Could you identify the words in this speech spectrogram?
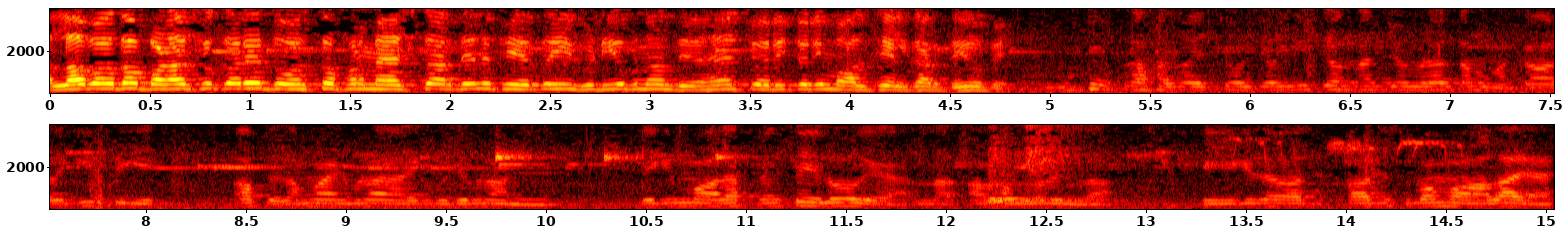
ਅੱਲਾਹ ਪਾਕ ਦਾ ਬੜਾ ਸ਼ੁਕਰ ਹੈ ਦੋਸਤੋ ਫਰਮਾਇਸ਼ ਕਰਦੇ ਨੇ ਫੇਰ ਤੁਸੀਂ ਵੀਡੀਓ ਬਣਾਉਂਦੇ ਹੋ ਹੈ? ਚੋਰੀ ਚੋਰੀ ਮਾਲ ਸੇਲ ਕਰਦੇ ਹੋਵੇ। ਭਰਾ ਭਾਈ ਚੋਰੀ ਚੋਰੀ ਕੀ ਕਰਨਾ ਜੋ ਮੇਰਾ ਤੁਹਾਨੂੰ ਮੈਂ ਕੀਤੀ ਸੀ ਹਫ਼ਤੇ ਦਾ ਮਾਈਂਡ ਬਣਾਇਆ ਇੱਕ ਵੀਡੀਓ ਬਣਾਉਣੀ ਹੈ ਲੇਕਿਨ ਮਾਲ ਇਸ ਸੇਲ ਹੋ ਗਿਆ ਅੱਲਾਹ ਅਲਹਮਦੁਲਿਲਾ। ਠੀਕ ਹੈ ਤੇ ਅੱਜ ਅੱਜ ਸਵੇਰ ਮਾਲ ਆਇਆ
